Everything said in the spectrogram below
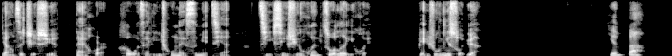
娘子只需待会儿和我在林冲内司面前尽兴寻欢作乐一回，便如你所愿。”言罢。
